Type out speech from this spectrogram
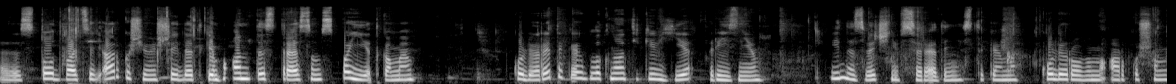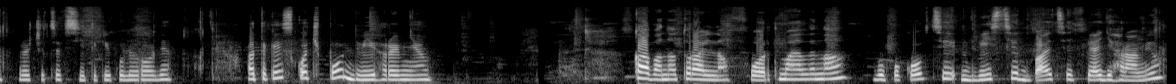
Е, 120 аркушів, він ще йде таким антистресом з паєтками. Кольори таких блокнотиків є різні. І незвичні всередині з такими кольоровими аркушами. До речі, це всі такі кольорові. А такий скотч по 2 гривні. Кава натуральна Форт Мелена в упаковці 225 грамів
